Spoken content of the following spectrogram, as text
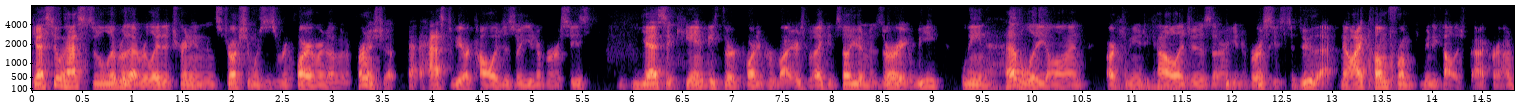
Guess who has to deliver that related training and instruction, which is a requirement of an apprenticeship? It has to be our colleges or universities. Yes, it can be third-party providers, but I can tell you in Missouri, we lean heavily on our community colleges and our universities to do that. Now, I come from community college background.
